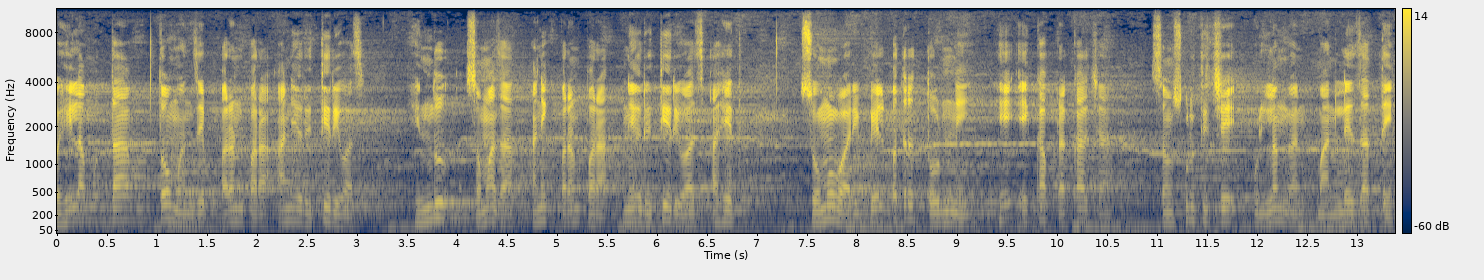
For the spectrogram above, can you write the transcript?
पहिला मुद्दा तो म्हणजे परंपरा आणि रीतिरिवाज. हिंदू समाजात अनेक परंपरा आणि रीतिरिवाज आहेत. सोमवारी बेलपत्र तोडणे हे एका प्रकारच्या संस्कृतीचे उल्लंघन मानले जाते.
